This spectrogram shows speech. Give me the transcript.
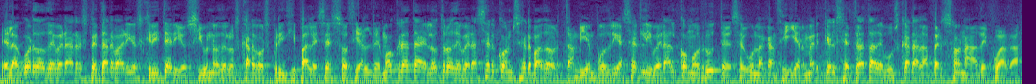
El acuerdo deberá respetar varios criterios. Si uno de los cargos principales es socialdemócrata, el otro deberá ser conservador. También podría ser liberal como Rutte. Según la canciller Merkel, se trata de buscar a la persona adecuada.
